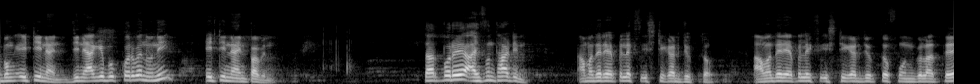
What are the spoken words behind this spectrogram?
এবং এইটি নাইন যিনি আগে বুক করবেন, উনি এইটি নাইন পাবেন। তারপরে আইফোন থার্টিন আমাদের অ্যাপেলেক্স স্টিকার যুক্ত। আমাদের অ্যাপেলেক্স স্টিকার যুক্ত ফোনগুলোতে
